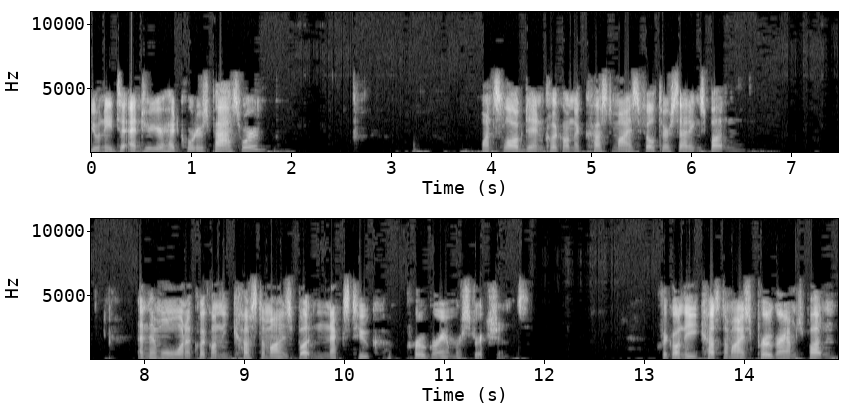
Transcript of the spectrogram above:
You'll need to enter your headquarters password. Once logged in, click on the Customize Filter Settings button. And then we'll want to click on the Customize button next to Program Restrictions. Click on the Customize Programs button.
